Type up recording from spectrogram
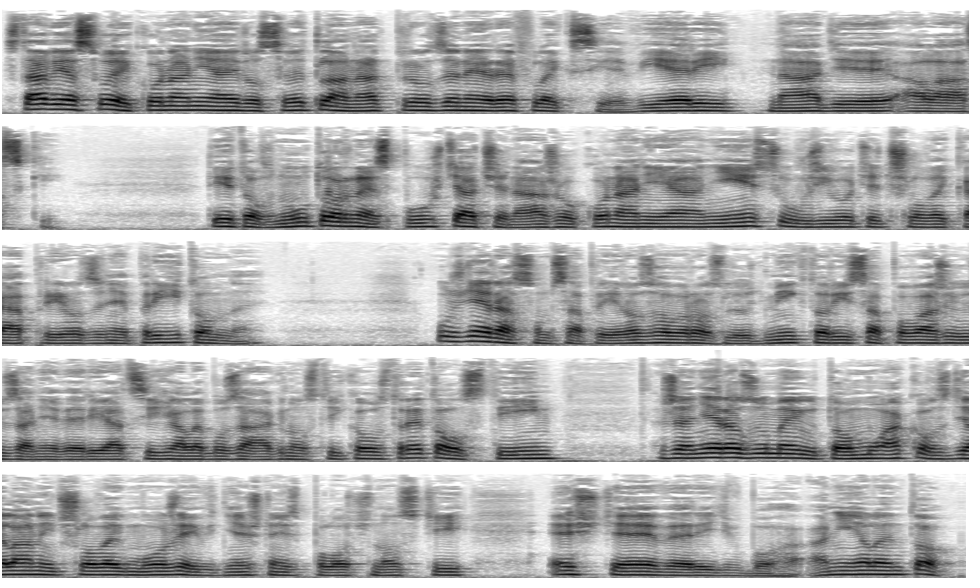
stavia svoje konanie aj do svetla nadprirodzenej reflexie, viery, nádeje a lásky. Tieto vnútorné spúšťače nášho konania nie sú v živote človeka prirodzene prítomné. Už neraz som sa pri rozhovoroch s ľuďmi, ktorí sa považujú za neveriacich alebo za agnostikov, stretol s tým, že nerozumejú tomu, ako vzdelaný človek môže v dnešnej spoločnosti ešte veriť v Boha. A nie len to.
